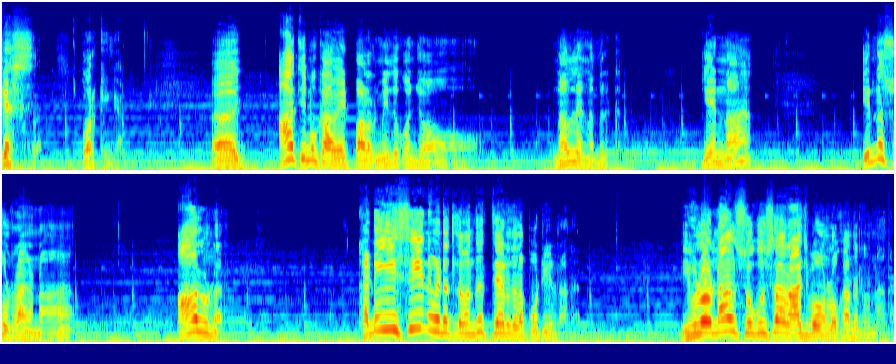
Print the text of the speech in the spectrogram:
கெஸ் ஒர்க்கிங்க அதிமுக வேட்பாளர் மீது கொஞ்சம் நல்லெண்ணம் இருக்கு. ஏன்னா என்ன சொல்கிறாங்கன்னா ஆளுநர் கடைசி நிமிடத்தில் வந்து தேர்தலை போட்டிடுறாங்க இவ்வளோ நாள் சொகுசாக ராஜ்பவனில் உட்காந்துட்டு இருந்தாங்க.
